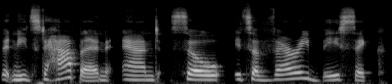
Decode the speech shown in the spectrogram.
that needs to happen. And so it's a very basic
